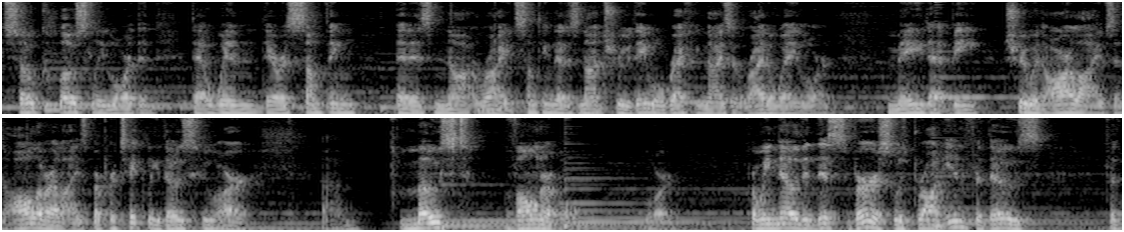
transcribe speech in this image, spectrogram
so closely, Lord, that that when there is something that is not right, something that is not true, they will recognize it right away, Lord. May that be true in our lives, in all of our lives, but particularly those who are um, most vulnerable, Lord. For we know that this verse was brought in for those, for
